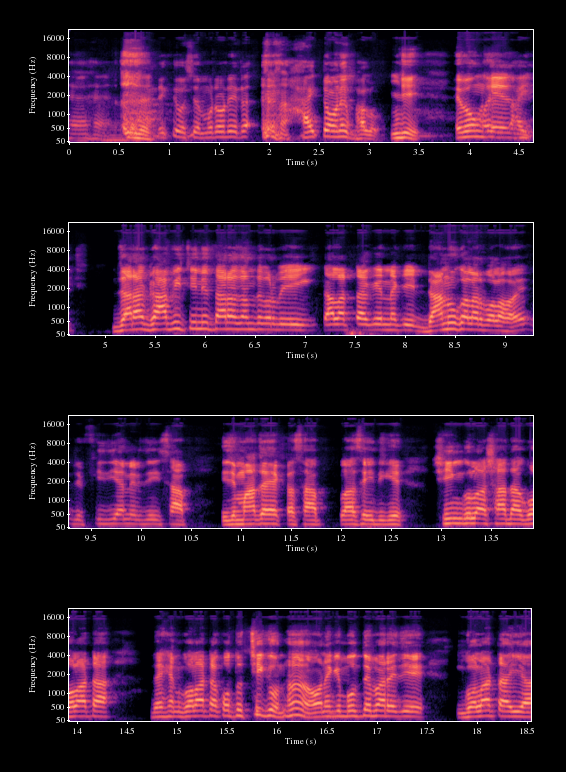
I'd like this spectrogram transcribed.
হ্যাঁ হ্যাঁ। দেখতে পাচ্ছি মোটামুটি এটা হাইটটা অনেক ভালো। জি এবং যারা গাবি চিনে তারা জানতে পারবে এই কালারটাকে নাকি ডানু কালার বলা হয় যে ফিজিয়ানের যেই সাপ এই যে মাজায় একটা সাপ প্লাস এইদিকে শিংগুলা সাদা গলাটা দেখেন গলাটা কত চিকন হ্যাঁ? অনেকে বলতে পারে যে গলাটা ইয়া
